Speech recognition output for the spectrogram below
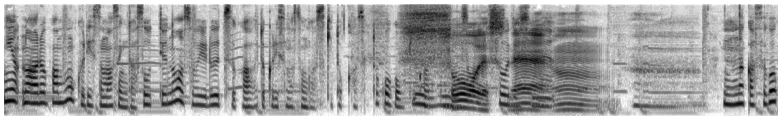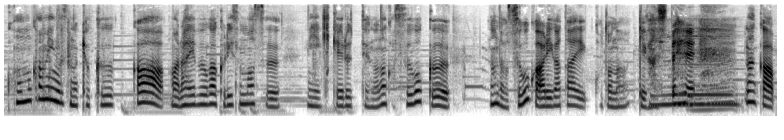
にのアルバムをクリスマスに出そうっていうのはそういうルーツがえっとクリスマスソングが好きとかそういうとこが大きかったんですか、そうですそうですねね。うん。なんかすごくホームカミングスの曲が、まあ、ライブがクリスマスに聴けるっていうのはなんかすごくなんだろうすごくありがたいことな気がして、うん。なんか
